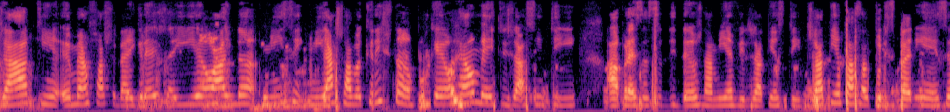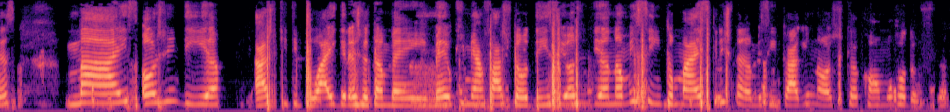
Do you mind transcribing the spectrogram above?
já tinha. Eu me afastei da igreja e eu ainda me, me achava cristã, porque eu realmente já senti a presença de Deus na minha vida, já tinha sentido, já tinha passado por experiências. Mas hoje em dia, acho que tipo a igreja também meio que me afastou disso e hoje em dia eu não me sinto mais cristã, me sinto agnóstica como Rodolfo.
